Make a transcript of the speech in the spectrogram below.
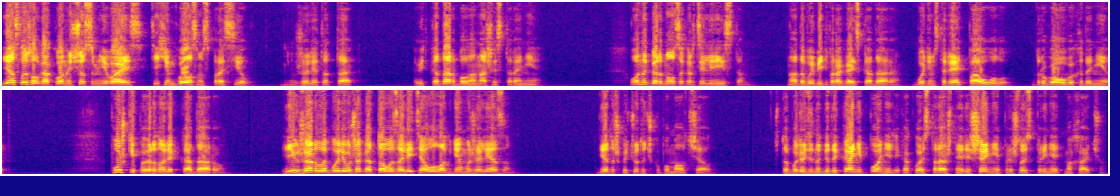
Я слышал, как он, еще сомневаясь, тихим голосом спросил, неужели это так? А ведь Кадар был на нашей стороне. Он обернулся к артиллеристам. Надо выбить врага из Кадара. Будем стрелять по аулу. Другого выхода нет. Пушки повернули к Кадару. Их жерлы были уже готовы залить аул огнем и железом. Дедушка чуточку помолчал. Чтобы люди на ГДК не поняли, какое страшное решение пришлось принять Махачу.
